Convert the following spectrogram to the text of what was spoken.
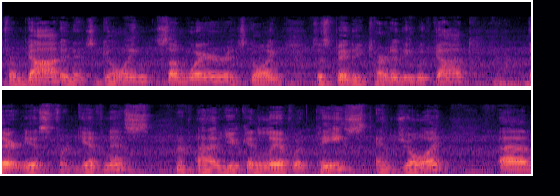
from God and it's going somewhere, it's going to spend eternity with God. There is forgiveness. uh, you can live with peace and joy. Uh,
